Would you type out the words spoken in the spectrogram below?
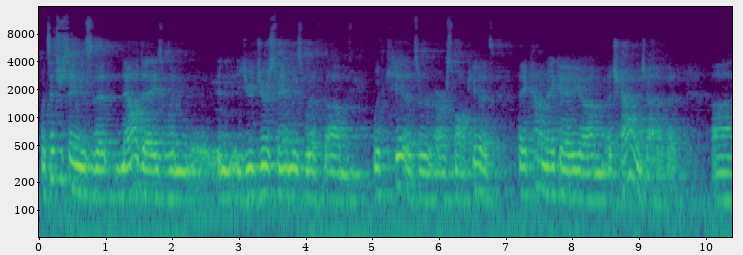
What's interesting is that nowadays, when in Jewish families with um, with kids or, or, small kids, they kind of make a, um, a challenge out of it. Uh,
